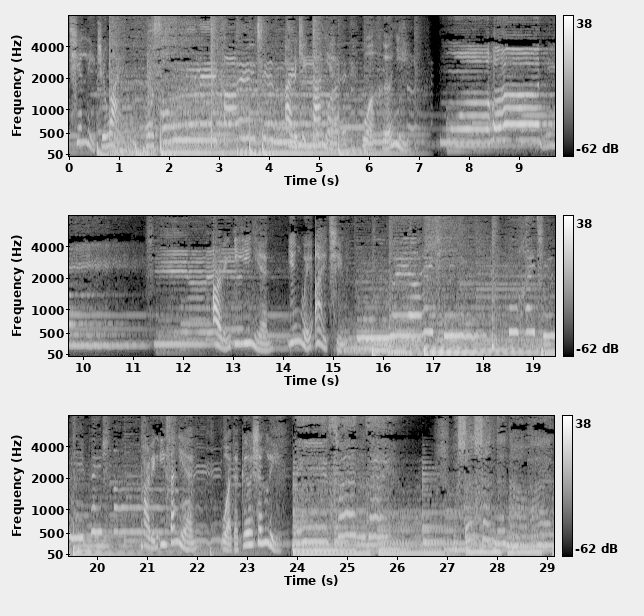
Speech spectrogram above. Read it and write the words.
千里之外》；我送你离开千里二零零八年，《我和你》；二零一一年，《因为爱情》；因为爱情不会轻易悲伤，二零一三年，《我的歌声里》。你存在我深深的脑海里，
